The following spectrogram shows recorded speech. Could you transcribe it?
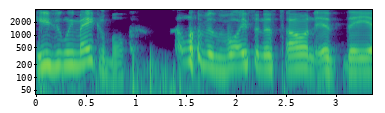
easily makeable. I love his voice and his tone. It the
